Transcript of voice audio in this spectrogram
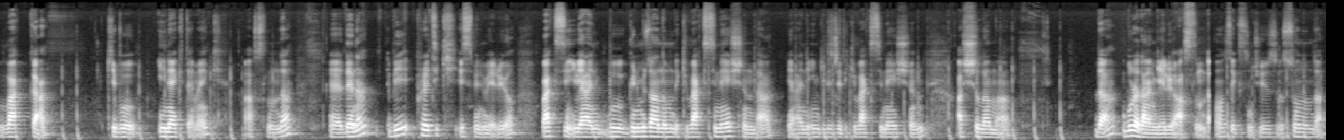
vakka ki bu inek demek aslında e, denen bir pratik ismini veriyor. Vaksin yani bu günümüz anlamındaki vaccination'da yani İngilizce'deki vaccination aşılama da buradan geliyor aslında. 18. yüzyıl sonunda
